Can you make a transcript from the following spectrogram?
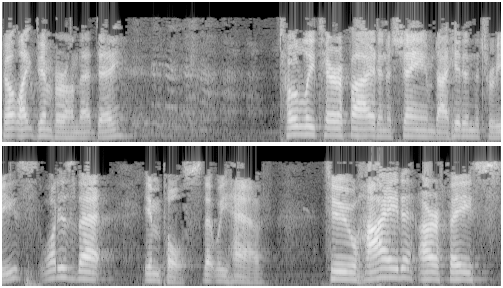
Felt like Denver on that day. Totally terrified and ashamed, I hid in the trees. What is that impulse that we have? To hide our face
